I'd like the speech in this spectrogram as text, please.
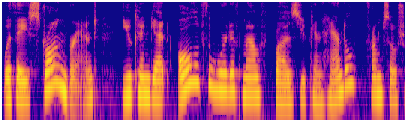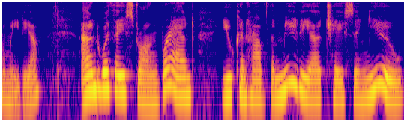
With a strong brand, you can get all of the word of mouth buzz you can handle from social media. And with a strong brand, you can have the media chasing you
